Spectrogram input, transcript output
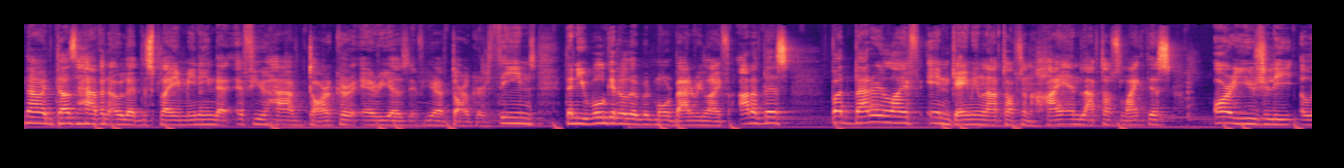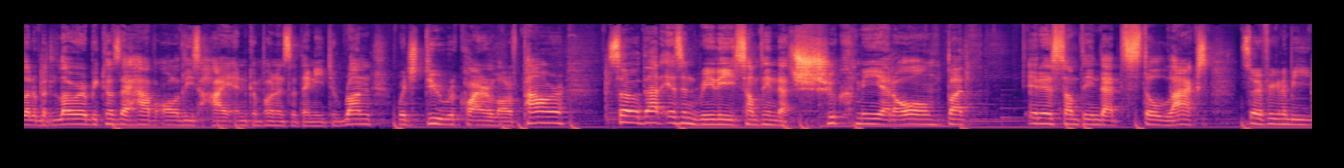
Now it does have an OLED display, meaning that if you have darker areas, if you have darker themes, then you will get a little bit more battery life out of this. But battery life in gaming laptops and high-end laptops like this are usually a little bit lower because they have all of these high-end components that they need to run, which do require a lot of power. So that isn't really something that shook me at all, but it is something that still lacks. So if you're gonna be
